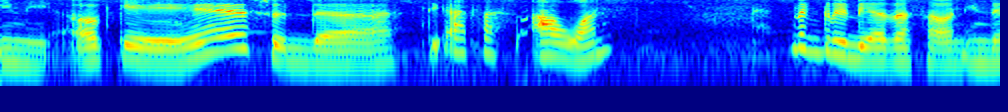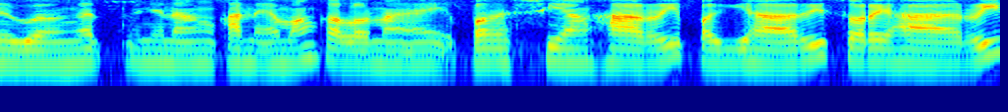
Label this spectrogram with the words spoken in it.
ini oke sudah di atas awan negeri di atas awan indah banget menyenangkan emang kalau naik pas siang hari pagi hari sore hari.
